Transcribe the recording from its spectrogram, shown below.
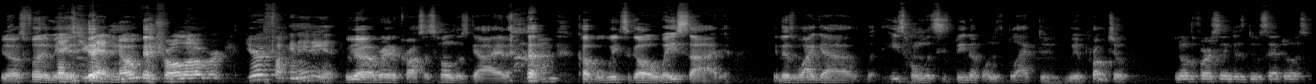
You know, it's funny, man. that you had no control over. You're a fucking idiot. we uh, ran across this homeless guy a know? couple weeks ago at Wayside. And this white guy, he's homeless. He's beating up on this black dude. We approach him. You know the first thing this dude said to us?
